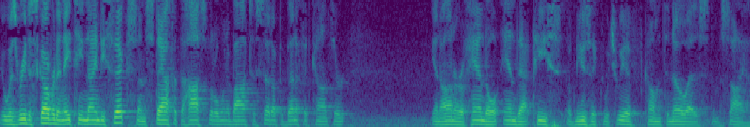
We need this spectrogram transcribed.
It was rediscovered in 1896, and staff at the hospital went about to set up a benefit concert in honor of Handel and that piece of music, which we have come to know as the Messiah.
